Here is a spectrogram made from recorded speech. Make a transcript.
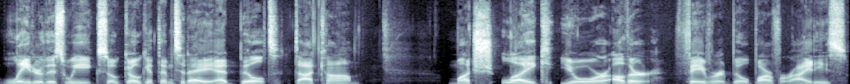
later this week. So go get them today at built.com. Much like your other favorite Built Bar varieties.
